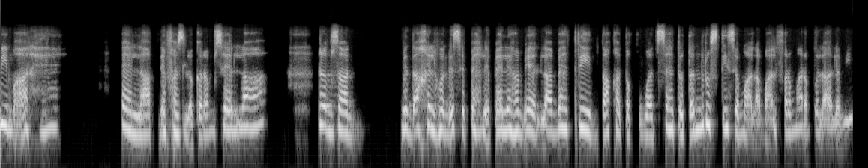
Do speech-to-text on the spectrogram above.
بیمار ہیں۔ اے اللہ، اپنے فضل و کرم سے اللہ، رمضان میں داخل ہونے سے پہلے پہلے ہمیں اللہ بہترین طاقت و قوت، صحت و تندرستی سے مالا مال فرما رب العالمین۔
